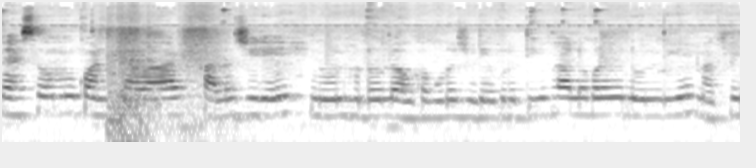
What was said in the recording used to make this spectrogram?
বেসন, কর্নফ্লাওয়ার, কালো জিরে, নুন, হলুদ, লঙ্কা গুঁড়ো, জিরে গুঁড়ো দিয়ে ভালো করে নুন দিয়ে মাখিয়ে।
